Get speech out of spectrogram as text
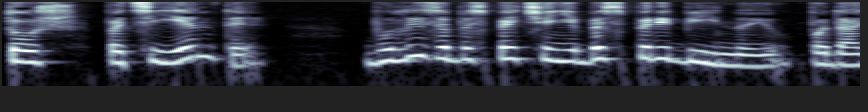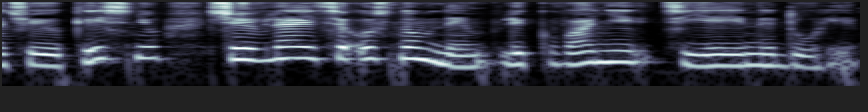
Тож пацієнти були забезпечені безперебійною подачею кисню, що є основним в лікуванні цієї недуги.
